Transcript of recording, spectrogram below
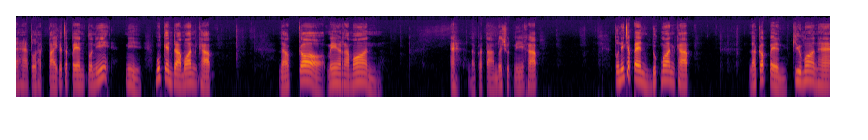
นะฮะ ตัวถัดไปก็จะเป็นตัวนี้ นี่มุกเกนดรามอนครับ แล้วก็เมรามอนอะแล้วก็ตามด้วยชุดนี้ครับ ตัวนี้จะเป็นดุกมอนครับ แล้วก็เป็นกิลมอนฮะ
